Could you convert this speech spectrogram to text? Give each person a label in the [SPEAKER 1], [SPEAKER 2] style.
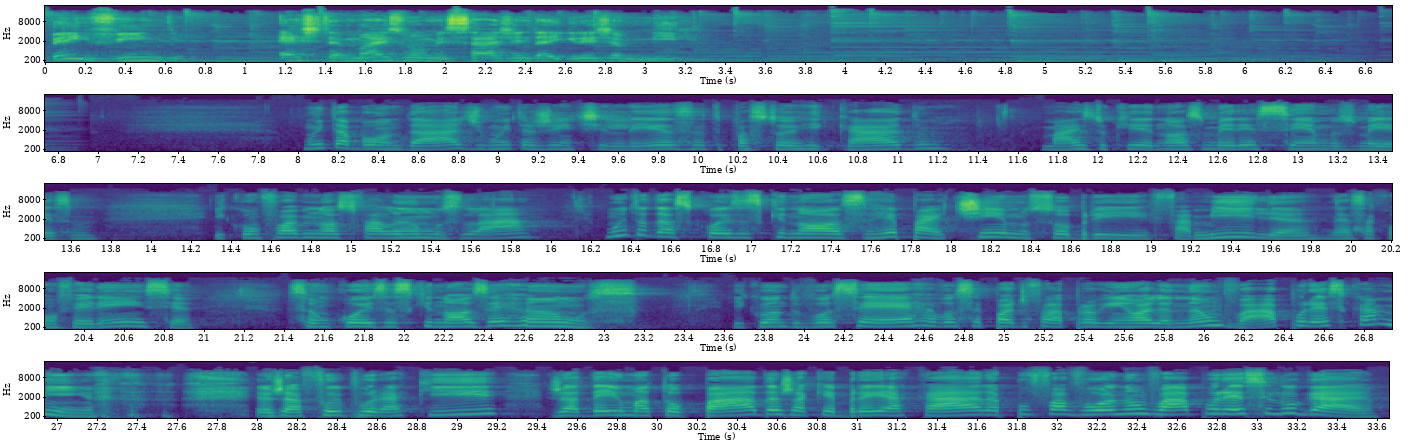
[SPEAKER 1] Bem-vindo! Esta é mais uma mensagem da Igreja Mir.
[SPEAKER 2] Muita bondade, muita gentileza do pastor Ricardo, mais do que nós merecemos mesmo. E conforme nós falamos lá, muitas das coisas que nós repartimos sobre família nessa conferência são coisas que nós erramos. E quando você erra, você pode falar para alguém: olha, não vá por esse caminho. Eu já fui por aqui, já dei uma topada, já quebrei a cara, por favor, não vá por esse lugar.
